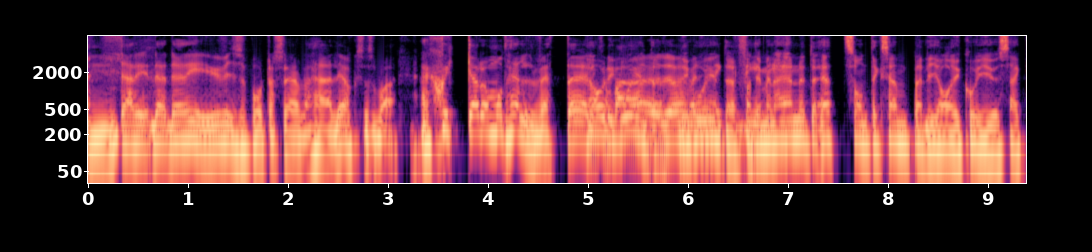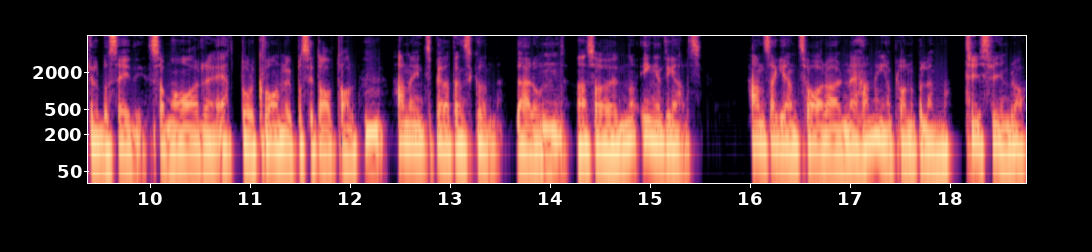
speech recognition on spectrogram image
Mm. Där, är, där, där, är ju vi supportrar så jävla härliga också. Så bara, äh, skicka dem åt helvete! Ja, liksom, det går ju inte. Det, går inte. För att, jag menar, en, ett sånt exempel i AIK är ju Sakel Boseidi som har ett år kvar nu på sitt avtal. Mm. Han har inte spelat en sekund det här året. Mm. Alltså, no, ingenting alls. Hans agent svarar nej, han har inga planer på att lämna. Trivs svinbra.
